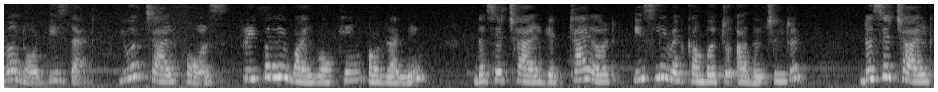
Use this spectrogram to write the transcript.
ever noticed that your child falls frequently while walking or running? Does your child get tired easily when compared to other children? Does your child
